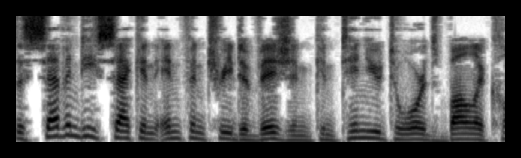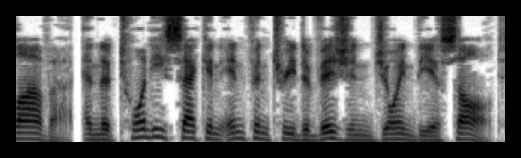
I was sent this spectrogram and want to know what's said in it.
The 72nd Infantry Division continued towards Balaclava, and the 22nd Infantry Division joined the assault.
